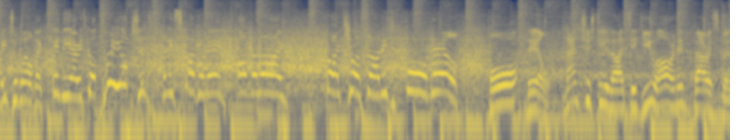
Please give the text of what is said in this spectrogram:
into Welbeck in the air. He's got three options and it's smuggled in on the line by Trossard. It's 4 0. 4 0. Manchester United, you are an embarrassment.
